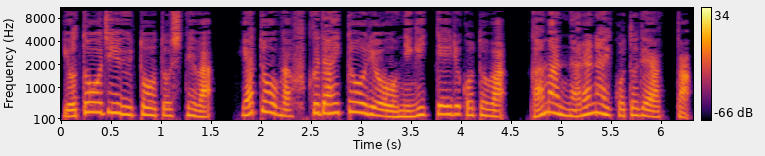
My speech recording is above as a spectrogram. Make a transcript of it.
与党自由党としては、野党が副大統領を握っていることは我慢ならないことであった。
